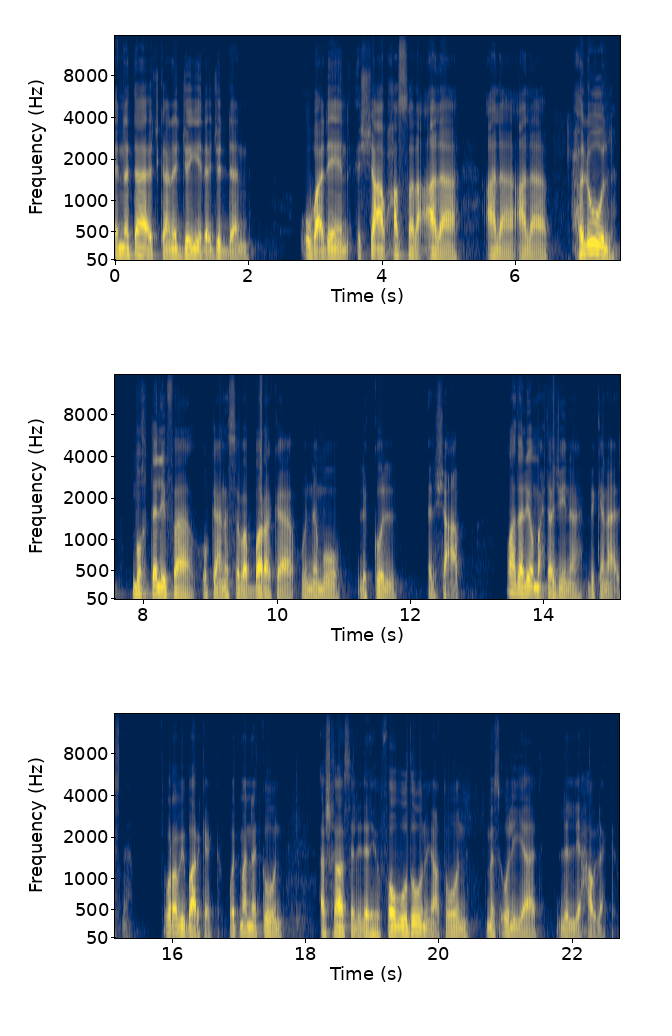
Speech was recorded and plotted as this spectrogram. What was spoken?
النتائج كانت جيدة جدا. وبعدين الشعب حصل على على على حلول مختلفة وكان السبب بركة ونمو لكل الشعب. وهذا اليوم محتاجينه بكنائسنا. ورب يباركك. وأتمنى تكون أشخاص اللي يفوضون ويعطون مسؤوليات للي حولك.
